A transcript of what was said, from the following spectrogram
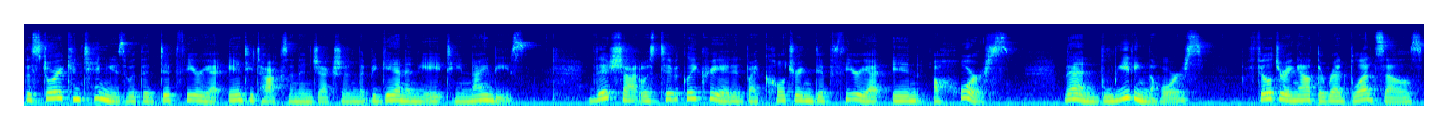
The story continues with the diphtheria antitoxin injection that began in the 1890s. This shot was typically created by culturing diphtheria in a horse, then bleeding the horse, filtering out the red blood cells,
